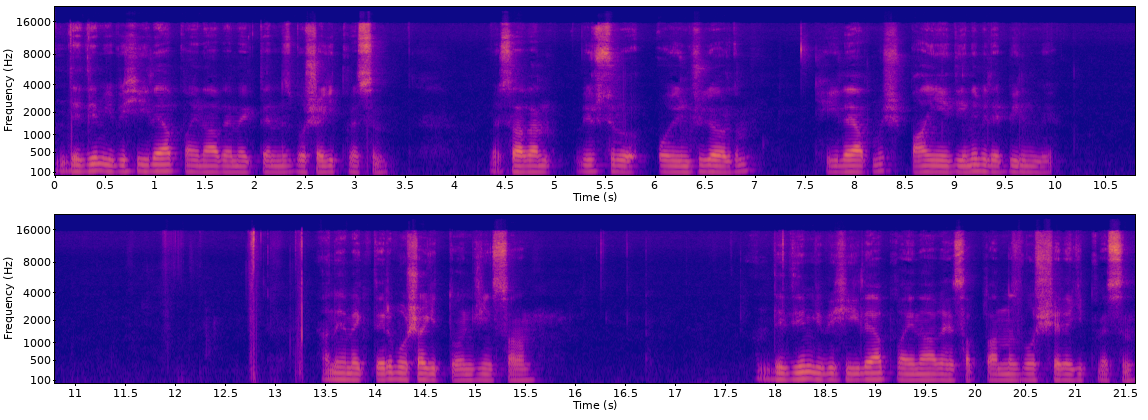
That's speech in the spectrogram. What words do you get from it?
Dediğim gibi hile yapmayın abi emekleriniz boşa gitmesin. Mesela ben bir sürü oyuncu gördüm. Hile yapmış, ban yediğini bile bilmiyor. Hani emekleri boşa gitti oyuncu insanın. Dediğim gibi hile yapmayın abi hesaplarınız boş yere gitmesin.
